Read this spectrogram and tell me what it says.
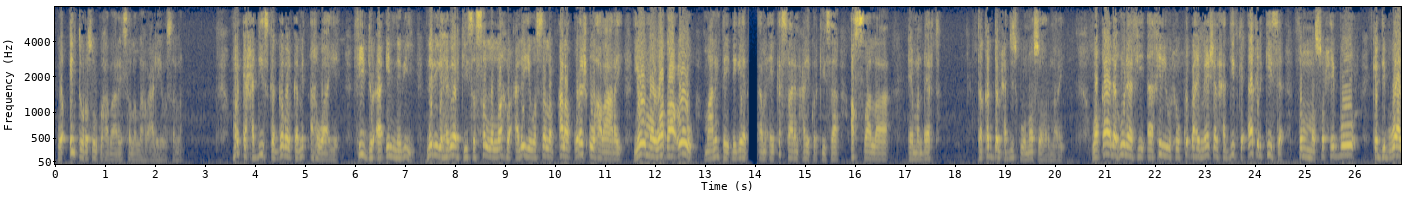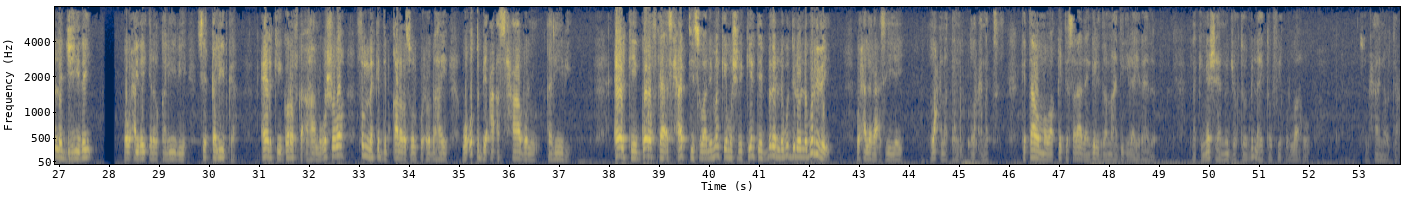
Waa intuu rasuulku habaaray sala allahu calayhi wasalam marka xadiiska gobolka mid ah waaye fii ducaa'i nnebiy nebiga habaarkiisa sala allahu calayhi wasalam calaa quraysh uu habaaray yowma wadacuu maalintay dhigeen ama ay ka saareen caleyh korkiisa assalaa ee mandheerta taqadam xadiisku wuu noo soo hormaray. Wa qaala hunaa fii aakhirihi wuxuu ku dhahay meeshan xadiidka aakhirkiisa huma suxibuu kadib waa la jiiday. Oo jiiday ila alqaliibi si qaliibka ceelkii gorofka ahaa lagu shubo huma kadib qaala rasuulku wuxuu dhahay wa utbica asxaabu alqaliibi. Ceelkii gorofka asxaabtiisa waa nimankii mushrikiinta ee beder lagu diloo lagu riday waxaa la raacsiiyey lacnatan lacnad kitaabu mawaaqiiti salaadaan geli doonaa haddii ilaah yiraahdo. Laakiin meesha hanuu joogto bilahi towfiiq allahu subxaana wa tacala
